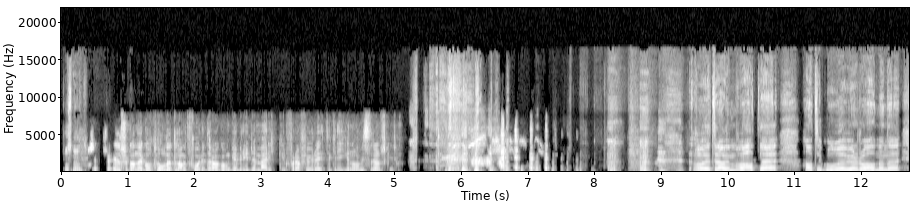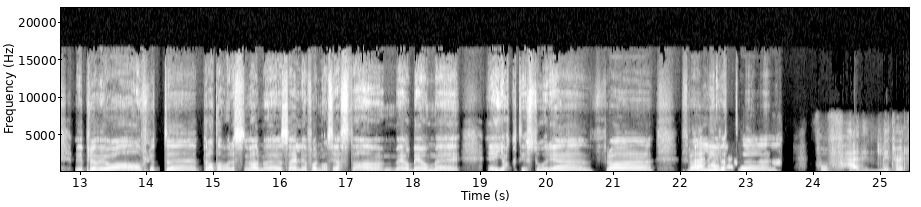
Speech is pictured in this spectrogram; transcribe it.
På snøen. Ellers så kan jeg godt holde et langt foredrag om Gebryde Merkel fra før og etter krigen òg, hvis dere ønsker. Det tror jeg tror vi må ha til, ha til god, Bjørn Roald. Men uh, vi prøver jo å avslutte uh, pratene våre som vi har med så heldige å få med oss gjester, med å be om ei, ei jakthistorie fra, fra nei, livet. Uh... Forferdelig tørr.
